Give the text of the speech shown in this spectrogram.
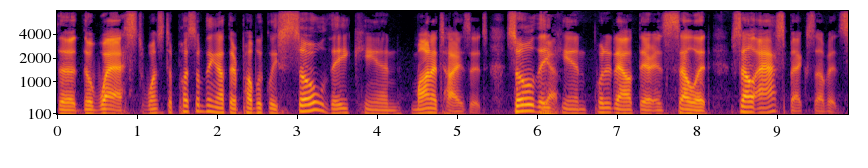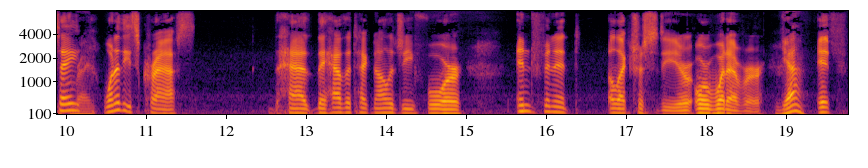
the the West wants to put something out there publicly so they can monetize it, so they Yeah. can put it out there and sell it, sell aspects of it. Say Right. one of these crafts has they have the technology for infinite electricity or or whatever. Yeah. If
